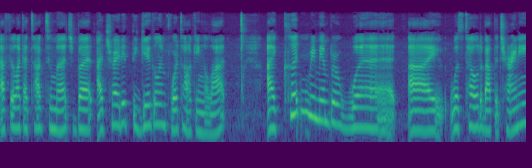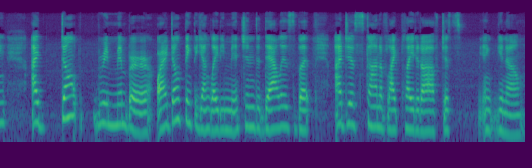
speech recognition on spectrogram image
I feel like I talked too much, but I traded the giggling for talking a lot. I couldn't remember what I was told about the training. I don't remember, or I don't think the young lady mentioned Dallas, but I just kind of like played it off, just, you know,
